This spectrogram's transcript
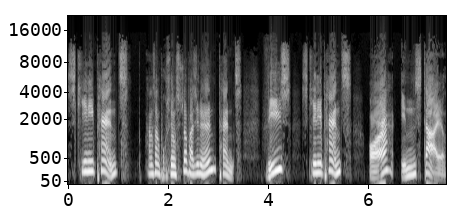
skinny pants 항상 복수형 쓰죠. 바지는 pants. These skinny pants are in style.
